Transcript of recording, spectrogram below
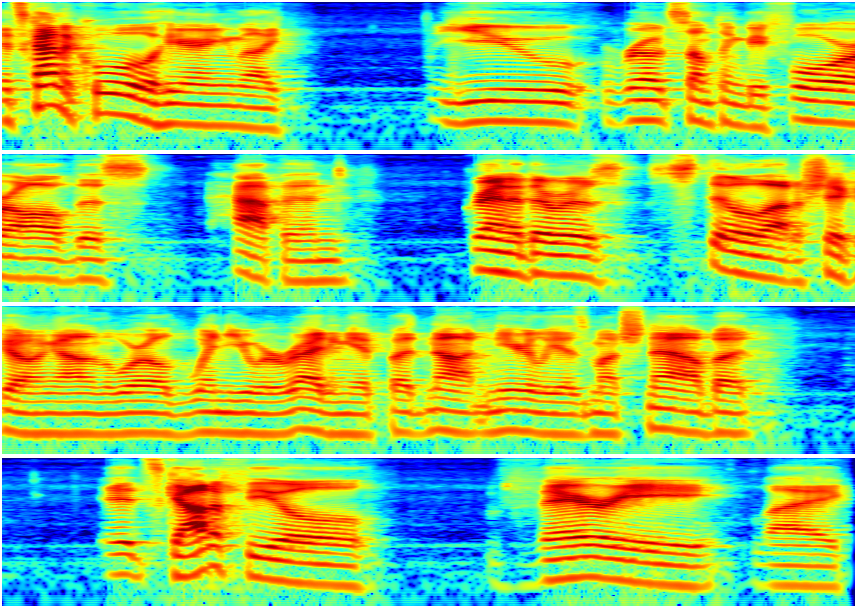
it's kind of cool hearing like you wrote something before all of this happened. Granted, there was still a lot of shit going on in the world when you were writing it, but not nearly as much now. But it's got to feel very like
